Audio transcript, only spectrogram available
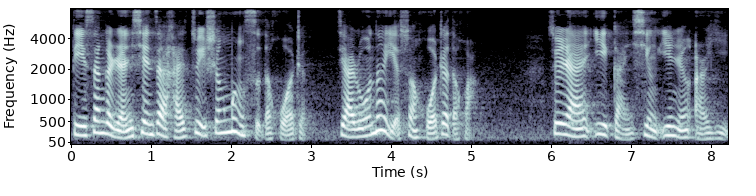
第三个人现在还醉生梦死地活着，假如那也算活着的话。虽然易感性因人而异，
